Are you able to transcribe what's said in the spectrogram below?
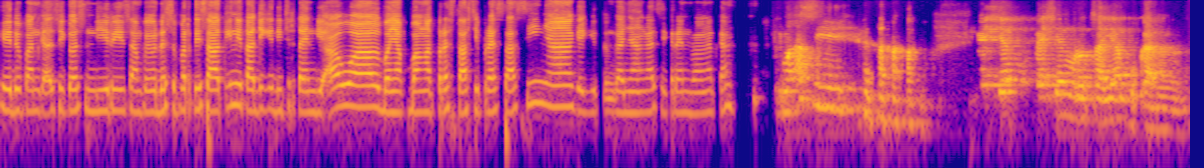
kehidupan Kak Siko sendiri sampai udah seperti saat ini. Tadi diceritain di awal banyak banget prestasi-prestasinya kayak gitu. Nggak nyangka sih keren banget kan terima kasih. Passion passion menurut saya bukan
